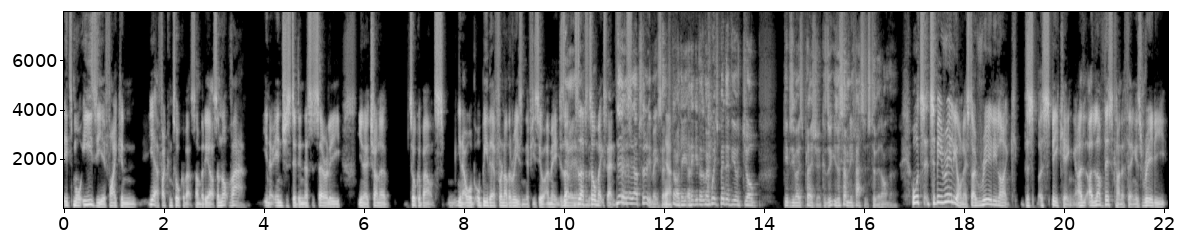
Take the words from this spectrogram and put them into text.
it's more easy if I can yeah, if I can talk about somebody else, I'm not that you know interested in necessarily you know trying to talk about you know or, or, be there for another reason if you see what i mean. Does that yeah, yeah. does that at all make sense? Yeah, yeah absolutely makes sense. No, i think i think it does. I mean, which bit of your job gives you most pleasure? Because there's so many facets to it aren't there? Well to, to be really honest i really like the uh, speaking. I, I love this kind of thing. Is really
